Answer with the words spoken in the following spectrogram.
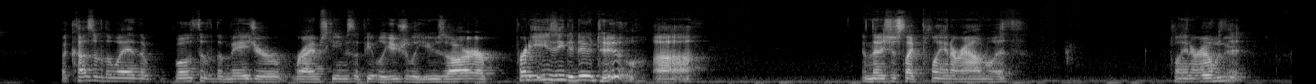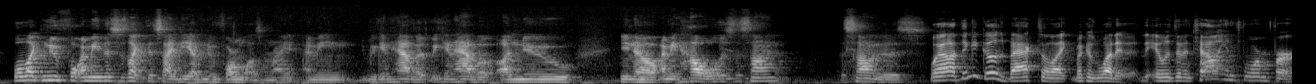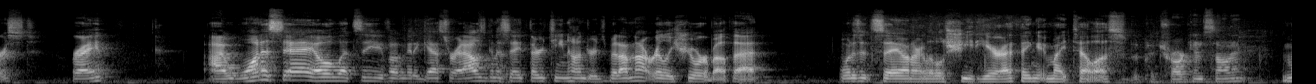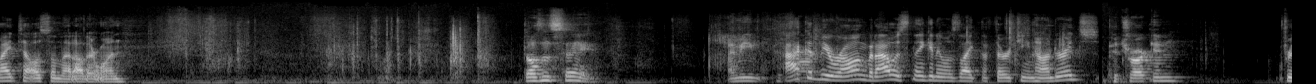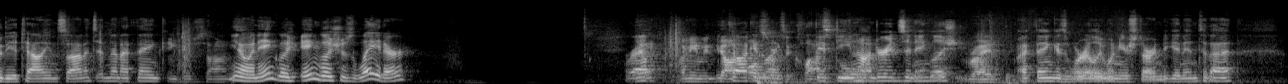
because of the way the both of the major rhyme schemes that people usually use are, are pretty easy to do too. Uh, and then it's just like playing around with playing around Well, with it- it. Well, like new form. I mean, this is like this idea of new formalism, right? I mean, we can have it. We can have a, a new, you know. I mean, how old is the sonnet? The sonnet is Well, I think it goes back to like because what it, it was an Italian form first, right? I want to say, oh, let's see if I'm going to guess right. I was going to say 1300s, but I'm not really sure about that. What does it say on our little sheet here? I think it might tell us. the Petrarchan sonnet. It might tell us on that other one. Doesn't say. I mean, I could be wrong, but I was thinking it was like the 1300s Petrarchan for the Italian sonnets, and then I think English sonnet. you know in English English is later, right? Yep. I mean, we've You're got all talking sorts like of classical. 1500s in English. Right. I think is really when you're starting to get into that.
